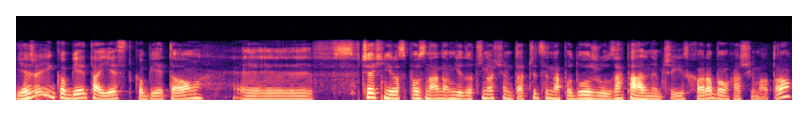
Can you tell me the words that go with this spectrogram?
jeżeli kobieta jest kobietą yy, z wcześniej rozpoznaną niedoczynnością tarczycy na podłożu zapalnym, czyli z chorobą Hashimoto,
